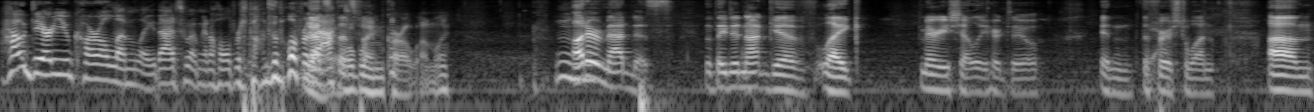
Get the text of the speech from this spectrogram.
how dare you, Carl Laemmle? That's who I'm going to hold responsible for That's- that. that's- We'll blame Carl Laemmle. utter madness that they did not give like Mary Shelley her due in the first one. Um,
